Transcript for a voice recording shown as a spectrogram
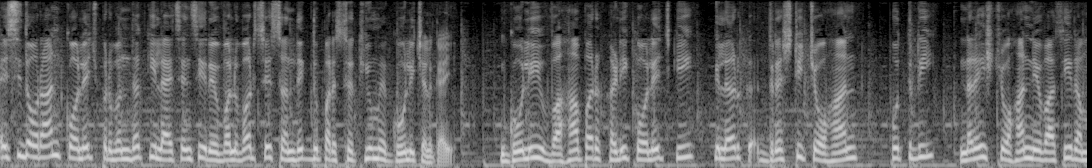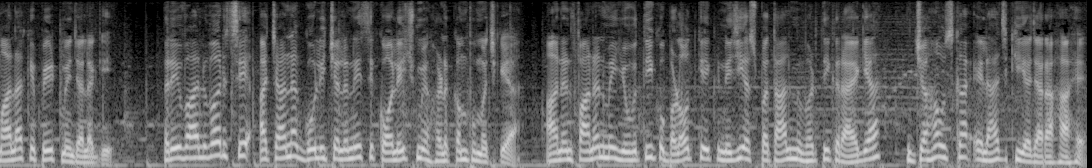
इसी दौरान कॉलेज प्रबंधक की लाइसेंसी रिवॉल्वर से संदिग्ध परिस्थितियों में गोली चल गई। गोली वहाँ पर खड़ी कॉलेज की क्लर्क दृष्टि चौहान, पुत्री नरेश चौहान निवासी रमाला के पेट में जा लगी। रिवाल्वर से अचानक गोली चलने से कॉलेज में हड़कंप मच गया। आनंद फानन में युवती को बड़ौद के एक निजी अस्पताल में भर्ती कराया गया, जहाँ उसका इलाज किया जा रहा है।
